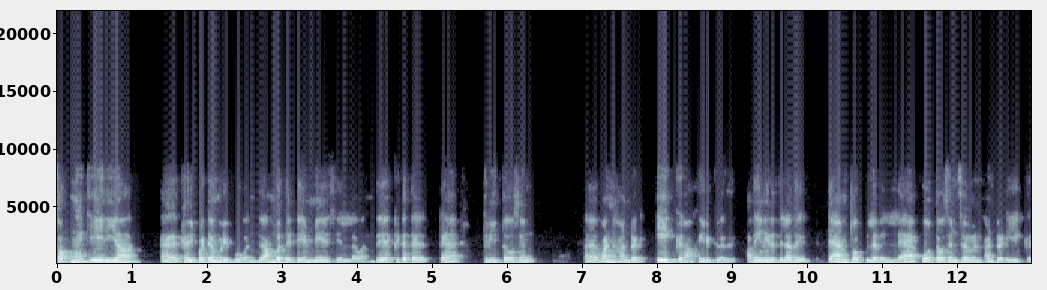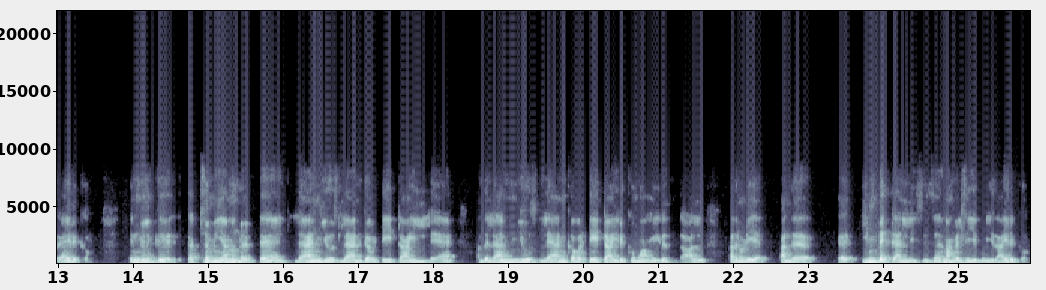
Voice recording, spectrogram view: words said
சப்மர்ஜ் ஏரியா கரிப்பட்ட முறிப்பு வந்து ஐம்பத்தெட்டு எம்ஏஎஸ்எல்ல வந்து கிட்டத்தட்ட த்ரீ தௌசண்ட் ஒன் ஹண்ட்ரட் ஏக்கராக இருக்கிறது. அதே நேரத்தில் அது டேம் டாப் லெவல்ல ஃபோர் தௌசண்ட் செவன் ஹண்ட்ரட் ஏக்கரா இருக்கும். எங்களுக்கு தற்சமயம் எங்கள்கிட்ட land use land cover data இல்லை. அந்த land use land cover data இருக்குமா இருந்தால் அதனுடைய அந்த இம்பெக்ட் அனலிசிஸை நாங்கள் செய்யக்கூடியதாக இருக்கும்.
